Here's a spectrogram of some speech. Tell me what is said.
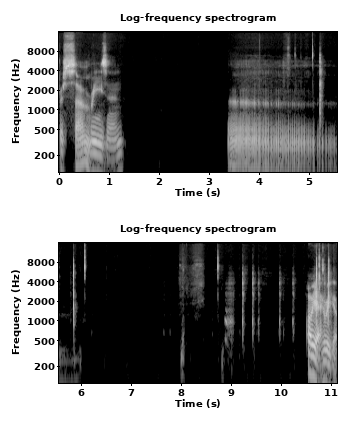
For some reason um, Oh yeah, here we go.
